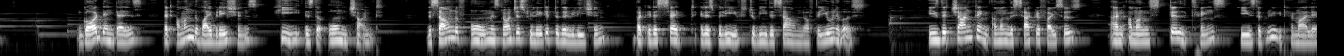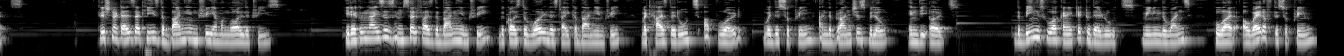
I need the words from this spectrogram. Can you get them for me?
God then tells that among the vibrations, he is the Om chant. The sound of Om is not just related to the religion, but it is said, it is believed to be the sound of the universe. He is the chanting among the sacrifices and among still things, he is the great Himalayas. Krishna tells that he is the banyan tree among all the trees. He recognizes himself as the banyan tree because the world is like a banyan tree but has the roots upward with the Supreme and the branches below in the earth. The beings who are connected to their roots, meaning the ones who are aware of the Supreme,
